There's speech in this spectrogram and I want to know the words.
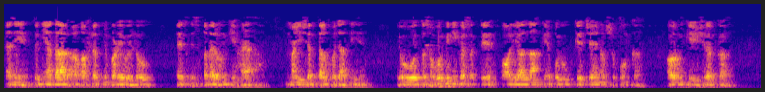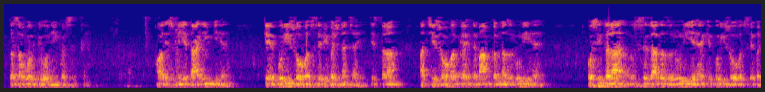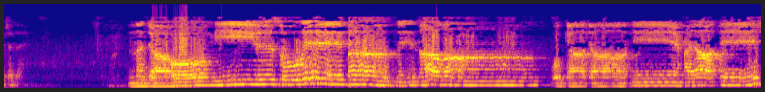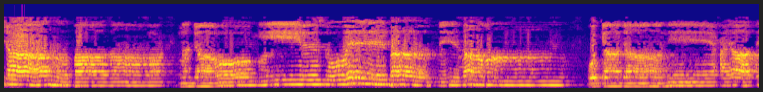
یعنی دنیا دار اور غفلت میں پڑے ہوئے لوگ، اس قدر ان کی حیات معیشت تلخ ہو جاتی ہے کہ وہ تصور بھی نہیں کر سکتے اولیاء اللہ کے قلوب کے چین اور سکون کا اور ان کی عشرت کا۔ تصور بھی وہ نہیں کر سکتے۔ اور اس میں یہ تعلیم بھی ہے کہ بری صحبت سے بھی بچنا چاہیے۔ جس طرح اچھی صحبت کا اہتمام کرنا ضروری ہے۔ اسی طرح اس سے زیادہ ضروری یہ ہے کہ بری صحبت سے بچا جائے۔ نہ جاؤ میر سوئے بس وہ کیا جانے حیات شاہ بازا نہ جاؤ میر سوئے میں وہ کیا جانے حیات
